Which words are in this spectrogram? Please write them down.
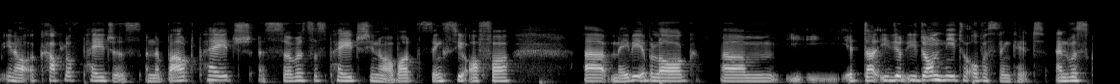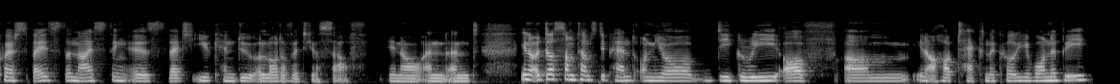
you know, a couple of pages, an about page, a services page, you know, about things you offer, uh, maybe a blog, um, it, it, you don't need to overthink it. And with Squarespace, the nice thing is that you can do a lot of it yourself you know and and you know it does sometimes depend on your degree of um, you know how technical you want to be.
